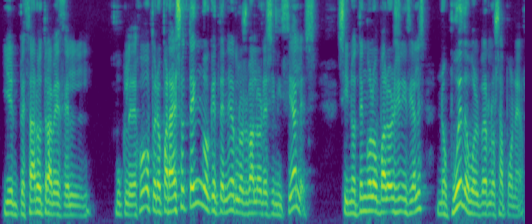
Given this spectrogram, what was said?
y empezar otra vez el bucle de juego, pero para eso tengo que tener los valores iniciales. Si no tengo los valores iniciales, no puedo volverlos a poner.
